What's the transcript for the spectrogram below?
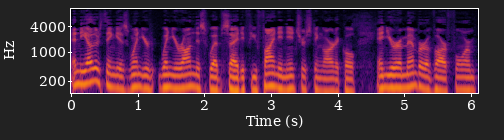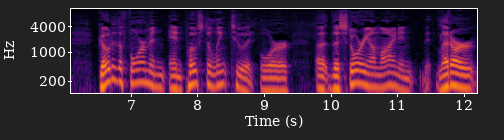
And the other thing is when you're when you're on this website, if you find an interesting article and you're a member of our forum, go to the forum and, and post a link to it or uh, the story online and let our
